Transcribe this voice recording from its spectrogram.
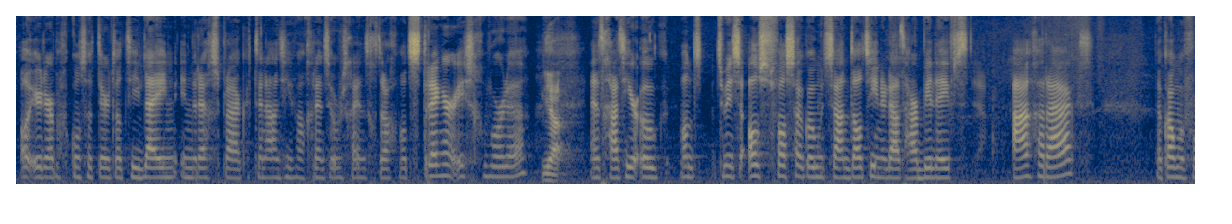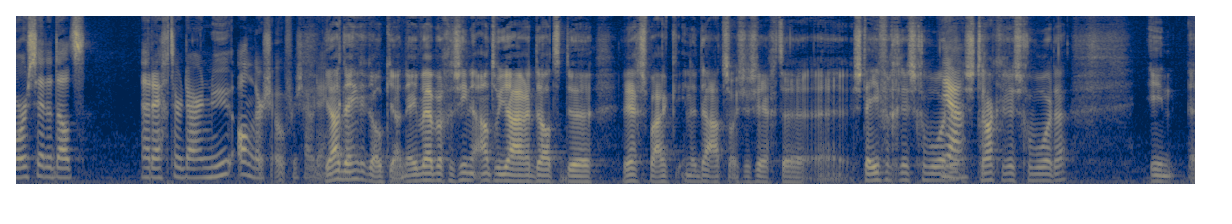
al eerder hebben geconstateerd dat die lijn in de rechtspraak ten aanzien van grensoverschrijdend gedrag wat strenger is geworden. Ja, En het gaat hier ook, want tenminste als het vast zou komen te staan dat hij inderdaad haar billen heeft aangeraakt, dan kan ik me voorstellen dat een rechter daar nu anders over zou denken. Ja, denk ik ook. Ja. Nee, we hebben gezien een aantal jaren dat de rechtspraak inderdaad, zoals je zegt, eh, eh, steviger is geworden, Ja. strakker is geworden. In eh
